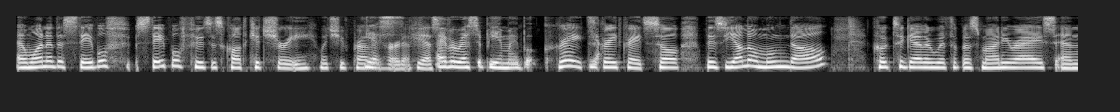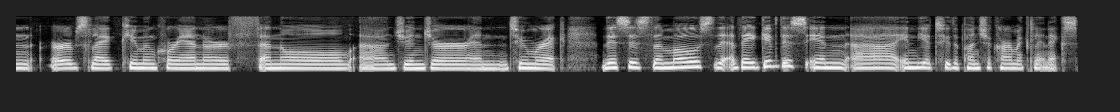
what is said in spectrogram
and one of the staple staple foods is called khichdi, which you've probably Yes, heard of. Yes, I have a recipe in my book. Great, great, great. So this yellow mung dal, cooked together with the basmati rice and herbs like cumin, coriander, fennel, uh, ginger, and turmeric. This is the most. They give this in uh, India to the Panchakarma clinics.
